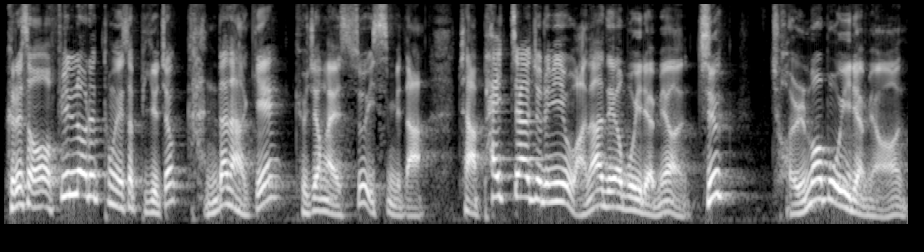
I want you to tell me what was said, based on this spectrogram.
그래서 필러를 통해서 비교적 간단하게 교정할 수 있습니다. 자, 팔자주름이 완화되어 보이려면, 즉, 젊어 보이려면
